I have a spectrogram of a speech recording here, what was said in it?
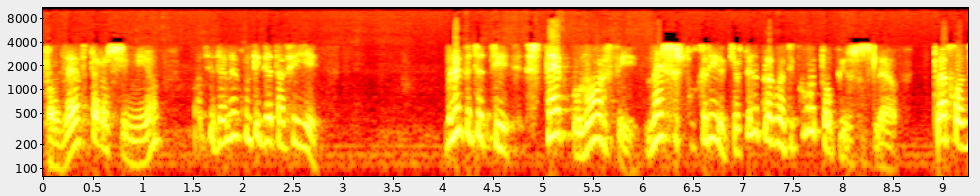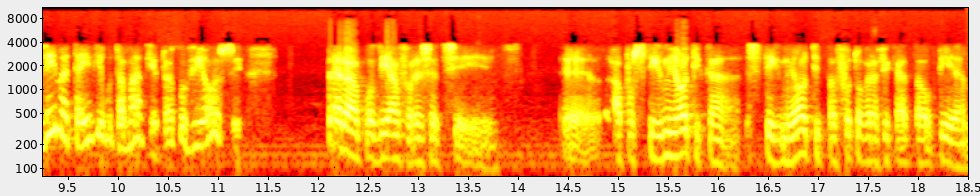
Το δεύτερο σημείο ότι δεν έχουν την καταφυγή βλέπετε ότι στέκουν όρθιοι μέσα στο κρύο και αυτό είναι πραγματικό το οποίο σας λέω. Το έχω δει με τα ίδια μου τα μάτια, το έχω βιώσει. Πέρα από διάφορες έτσι, ε, από στιγμιότυπα, στιγμιότυπα φωτογραφικά τα οποία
